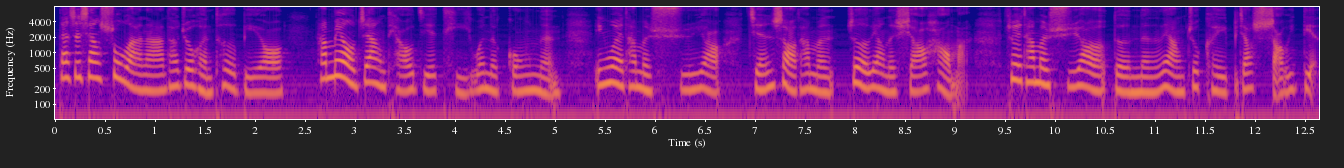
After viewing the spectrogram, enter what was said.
但是像树懒啊，它就很特别哦。它没有这样调节体温的功能，因为它们需要减少它们热量的消耗嘛，所以它们需要的能量就可以比较少一点。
